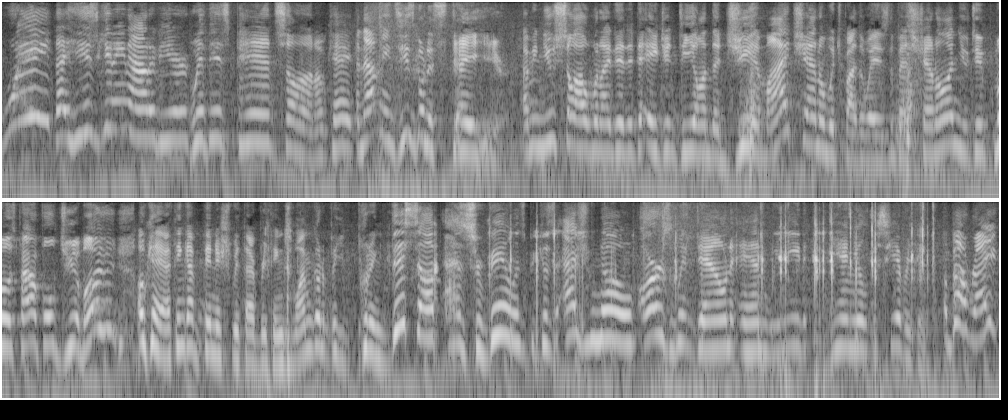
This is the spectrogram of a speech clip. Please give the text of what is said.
way that he's getting out of here with his pants on, okay? And that means he's gonna stay here. I mean, you saw when I did it to Agent D on the GMI channel, which by the way is the best channel on YouTube. Most powerful GMI. Okay, I think I'm finished with everything, so I'm gonna be putting this up as surveillance because as you know, ours went down and we need Daniel to see everything. About right,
